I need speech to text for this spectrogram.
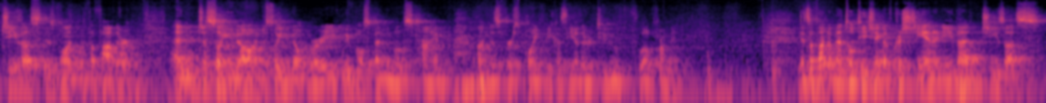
Jesus is one with the Father. And just so you know, and just so you don't worry, we will spend the most time on this first point because the other two flow from it. It's a fundamental teaching of Christianity that Jesus,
